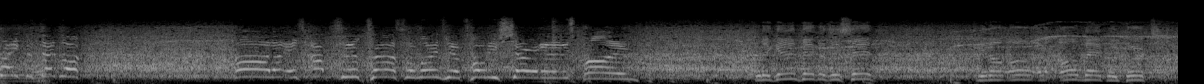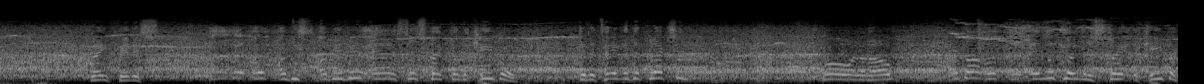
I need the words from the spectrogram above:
break the deadlock. Oh, that is absolute class. Reminds me of Tony Sheridan in his prime. But again, Doug, as I said, you know, all, all made by Burt. Great finish. I'll be, I'll be a bit uh, suspect on the keeper. Did it take a deflection? It looked like it was straight at the keeper.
